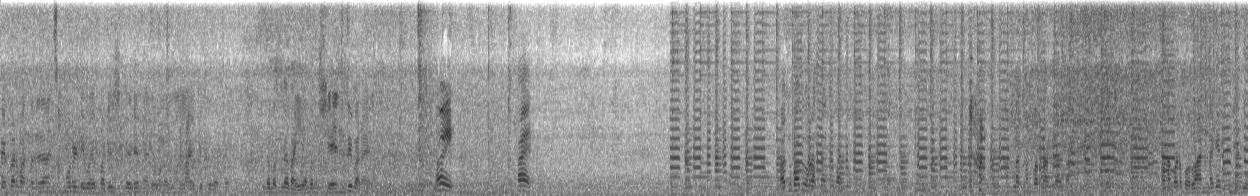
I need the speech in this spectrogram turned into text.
पेपर बांधतात आणि समोर डी वाय पाटील स्टेडियम आहे तो बघा मला लाइट इथे जातो तर बसल्या भाई आपण शेंदी भरायला. होय काय? बाजू बाजू रस्त्यांची बाजू. आपलाच नंबर लागला आता. फटाफट भरू आणि लगेच निघू.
